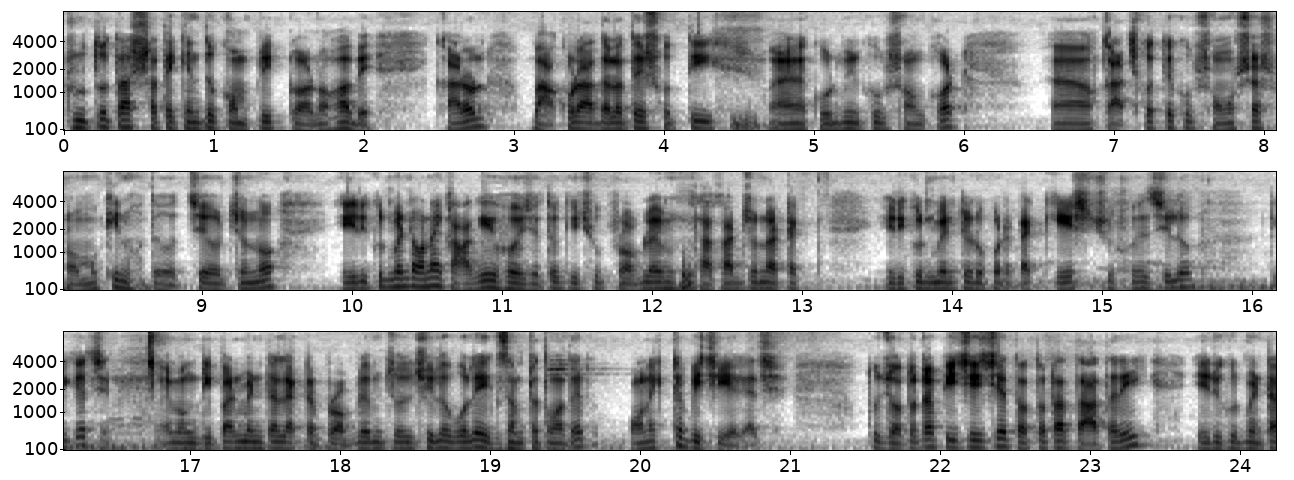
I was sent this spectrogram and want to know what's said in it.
দ্রুততার সাথে কিন্তু কমপ্লিট করানো হবে। কারণ বাঁকুড়া আদালতে সত্যি কর্মীর খুব সংকট কাজ করতে খুব সমস্যার সম্মুখীন হতে হচ্ছে। ওর জন্য এই রিক্রুটমেন্টটা অনেক আগেই হয়ে যেত। কিছু প্রবলেম থাকার জন্য একটা রিক্রুটমেন্টের উপর একটা কেস হয়েছিল। ঠিক আছে? এবং ডিপার্টমেন্টাল একটা প্রবলেম চলছিল বলে এক্সামটা তোমাদের অনেকটা পিছিয়ে গেছে। তো যতটা পিছিয়েছে ততটা তাড়াতাড়ি এই রিক্রুটমেন্টটা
